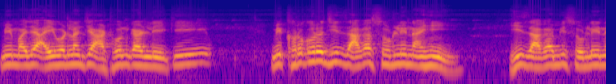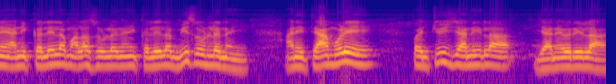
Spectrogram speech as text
मी माझ्या आईवडिलांची आठवण काढली की मी खरोखरच ही जागा सोडली नाही. ही जागा मी सोडली नाही आणि कलेला मला सोडलं नाही कलेला मी सोडलं नाही. आणि त्यामुळे पंचवीस जानेला जानेवारीला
